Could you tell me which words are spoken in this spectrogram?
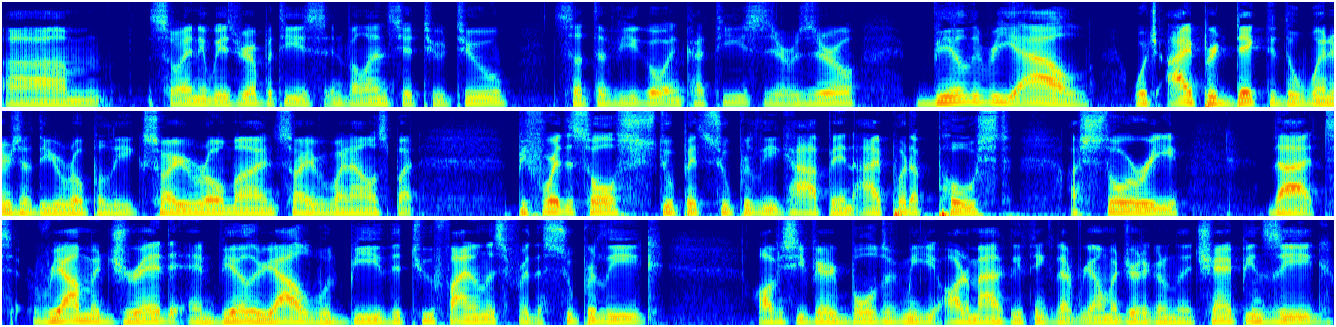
Um. So, anyways, Real Betis in Valencia two two. Celta Vigo and Cadiz 0-0. Villarreal, which I predicted the winners of the Europa League. Sorry, Roma, and sorry everyone else, but before this whole stupid Super League happened, I put a post, a story that Real Madrid and Villarreal would be the two finalists for the Super League. Obviously, very bold of me. Automatically think that Real Madrid are going to the Champions League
